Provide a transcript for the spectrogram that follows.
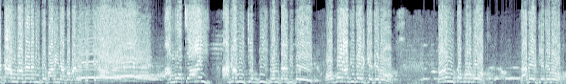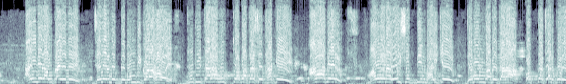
এটা আমরা মেনে নিতে পারি না, কথা করতে আমরা চাই আগামী চব্বিশ ঘণ্টার ভিতরে অপরাধীদেরকে যেন তদন্তপূর্বক তাদেরকে যেন আইনের আওতায় এনে জেলের মধ্যে বন্দি করা হয়। যদি তারা মুক্ত বাতাসে থাকে, আমাদের মাওলানা রইসুদ্দিন ভাইকে যেমন ভাবে তারা অত্যাচার করে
